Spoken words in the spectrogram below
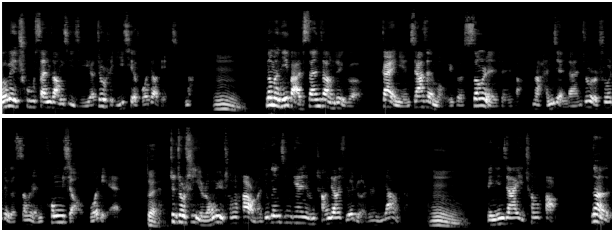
何谓出三藏记集啊？就是一切佛教典籍嘛。嗯那么你把三藏这个概念加在某一个僧人身上，那很简单，就是说这个僧人通晓佛典，对，这就是以荣誉称号嘛，就跟今天什么长江学者是一样的，嗯给您加一称号。那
